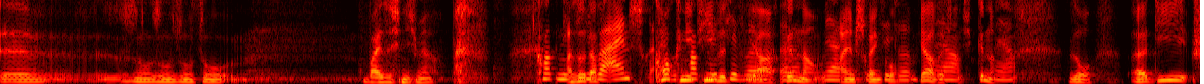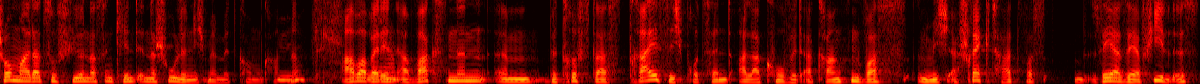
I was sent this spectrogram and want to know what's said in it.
äh, so, so, so, so, weiß ich nicht mehr. Kognitive Also das- Einschränkungen. Kognitive, ja, genau, Einschränkungen. Ja, richtig, genau. Ja. So, äh, die schon mal dazu führen, dass ein Kind in der Schule nicht mehr mitkommen kann. Ne? Aber bei Ja. den Erwachsenen ähm, betrifft das 30 Prozent aller Covid-Erkrankten, was mich erschreckt hat, was sehr, sehr viel ist.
